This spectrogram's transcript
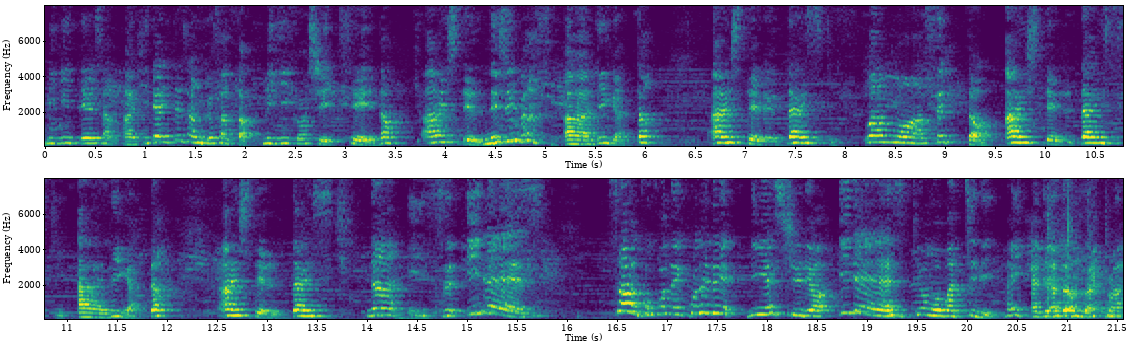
右手さんあ左手さんぐさっと右腰せーの愛してるねじりますありがとう。愛してる大好き。ワンモアセット愛してる大好きありがとう愛してる大好き。ナイス。いいです。さあここでこれで BS 終了いいです今日もバッチリはいありがとうございま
